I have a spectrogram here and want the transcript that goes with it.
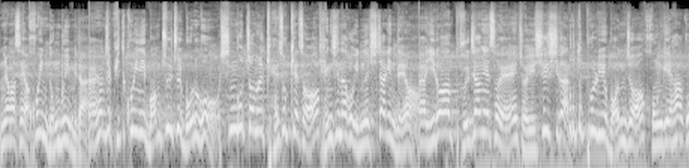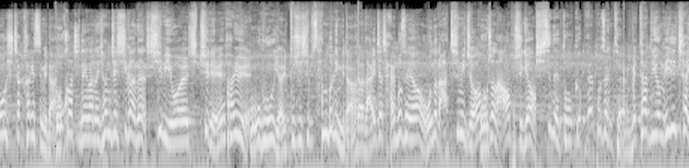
안녕하세요. 코인 농부입니다. 아, 현재 비트코인이 멈출 줄 모르고 신고점을 계속해서 갱신하고 있는 시작인데요. 아, 이러한 불장에서의 저희 실시간 포트폴리오 먼저 공개하고 시작하겠습니다. 녹화 진행하는 현재 시간은 12월 17일 화요일 오후 12시 13분입니다. 날짜 잘 보세요. 오늘 아침이죠? 오전 9시경 시스 네트워크 8% 메타디움 1차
